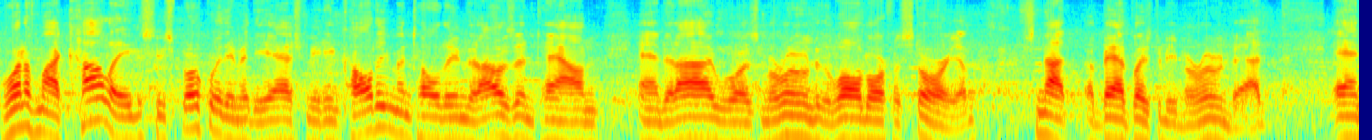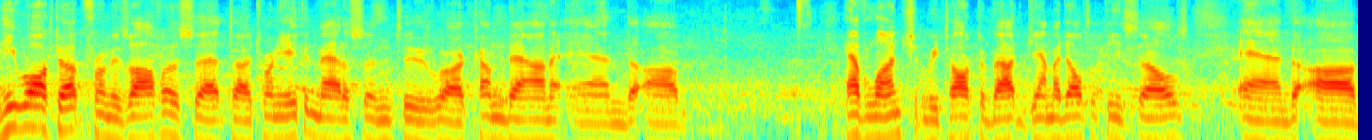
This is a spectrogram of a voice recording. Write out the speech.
One of my colleagues who spoke with him at the ASH meeting called him and told him that I was in town and that I was marooned at the Waldorf Astoria. It's not a bad place to be marooned at. And he walked up from his office at uh, 28th and Madison to uh, come down and uh, have lunch. And we talked about gamma delta T cells and uh,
